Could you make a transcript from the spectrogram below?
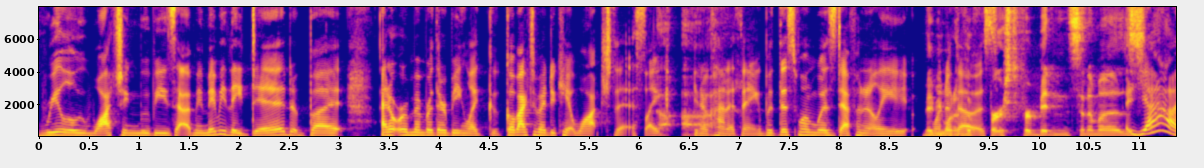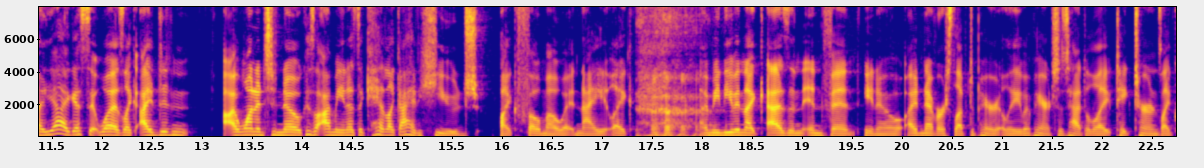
really watching movies. I mean maybe they did, but I don't remember there being like go back to bed you can't watch this like uh-uh. you know kind of thing. But this one was definitely Maybe one, one, of those. the first forbidden cinemas. Yeah, yeah, I guess it was. Like I didn't I wanted to know because I mean, as a kid, like I had huge like FOMO at night. Like, I mean, even like as an infant, you know, I never slept. Apparently, my parents just had to like take turns like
